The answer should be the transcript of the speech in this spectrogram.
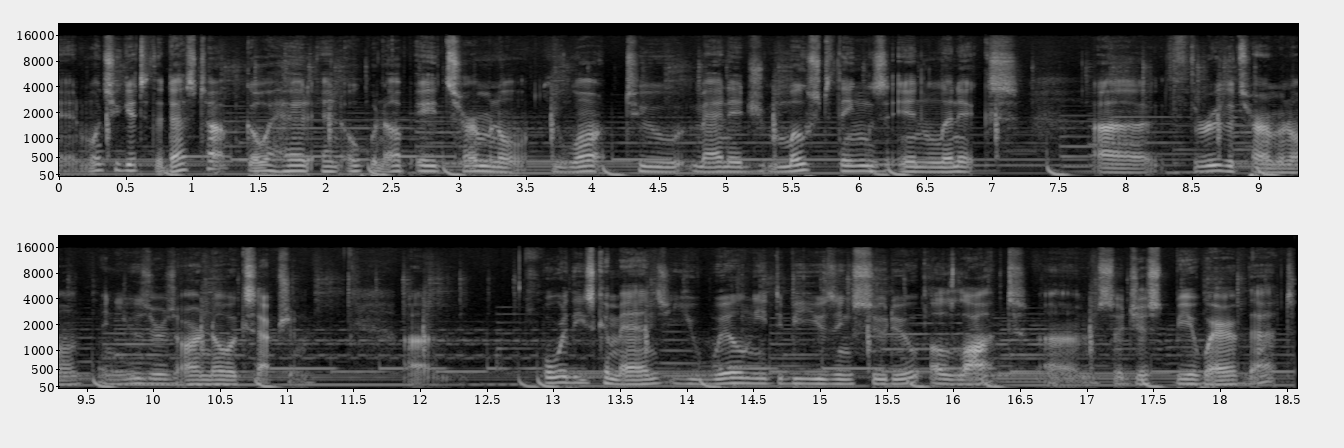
And once you get to the desktop, go ahead and open up a terminal. You want to manage most things in Linux uh, through the terminal, and users are no exception. Uh, for these commands, you will need to be using sudo a lot, um, so just be aware of that.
